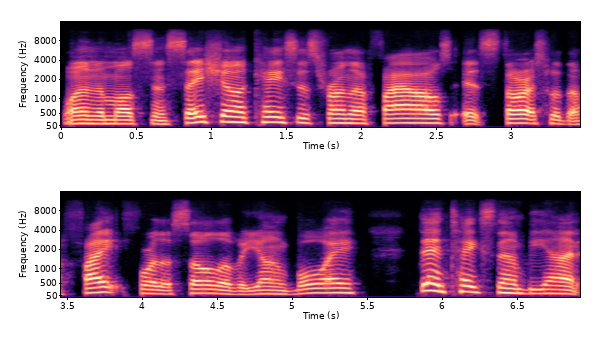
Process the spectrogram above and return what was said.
One of the most sensational cases from the files, it starts with a fight for the soul of a young boy, then takes them beyond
